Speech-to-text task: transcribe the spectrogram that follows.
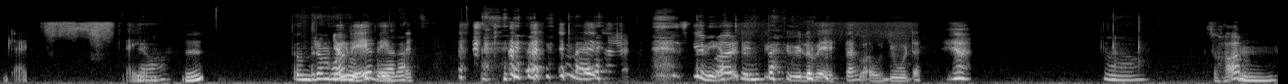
De där grejerna. Ja. Mm. Undrar om hon jag gjorde det då? Nej, det vet vi inte. Kul att veta vad hon gjorde. Ja. Ja. Så har mm.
